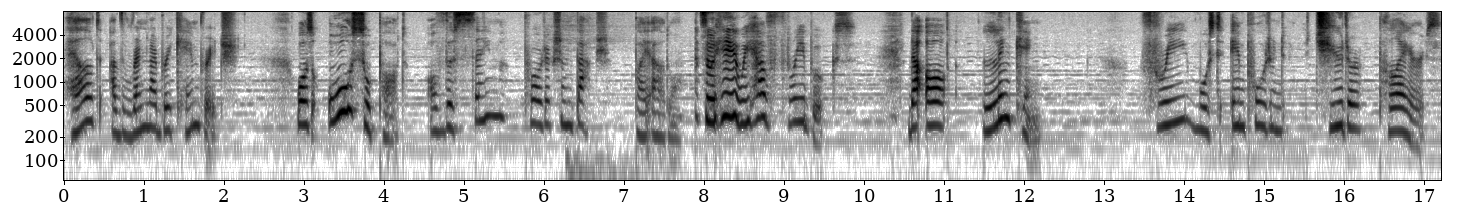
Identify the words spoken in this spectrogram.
held at the Wren Library, Cambridge, was also part of the same production batch by Hardouin. So here we have three books that are linking three most important Tudor players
